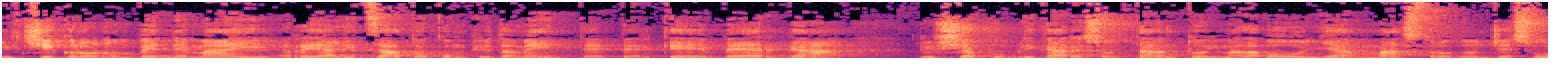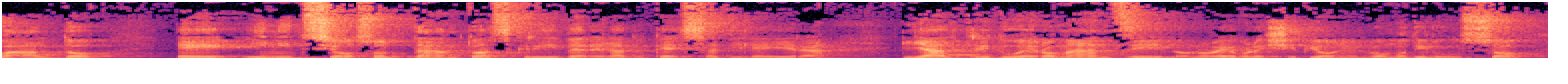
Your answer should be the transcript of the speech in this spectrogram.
Il ciclo non venne mai realizzato compiutamente perché Verga riuscì a pubblicare soltanto I Malavoglia, Mastro Don Gesualdo e iniziò soltanto a scrivere La duchessa di Leira. Gli altri due romanzi, L'onorevole Scipione e L'uomo di lusso,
